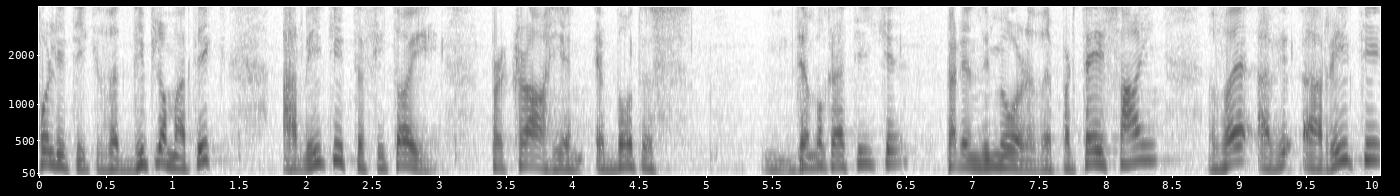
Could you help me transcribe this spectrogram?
politik dhe diplomatik arriti të fitojë përkrahjen e botës demokratike, Perëndimore dhe përtej saj dhe arriti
